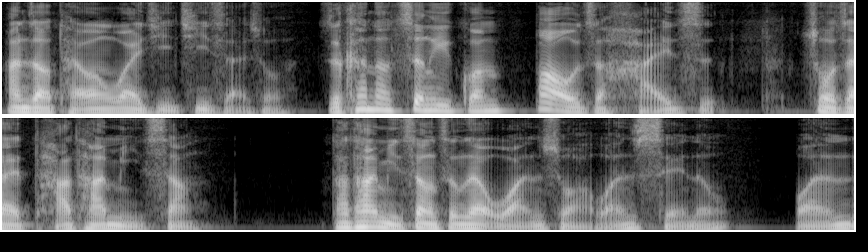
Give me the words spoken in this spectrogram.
按照台湾外籍记载说，只看到郑义官抱着孩子坐在榻榻米上，榻榻米上正在玩耍，玩谁呢？玩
